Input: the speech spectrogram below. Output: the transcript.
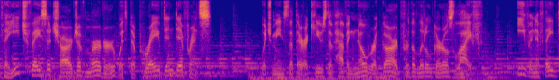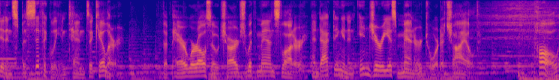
They each face a charge of murder with depraved indifference, which means that they're accused of having no regard for the little girl's life, even if they didn't specifically intend to kill her. The pair were also charged with manslaughter and acting in an injurious manner toward a child. Paul,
